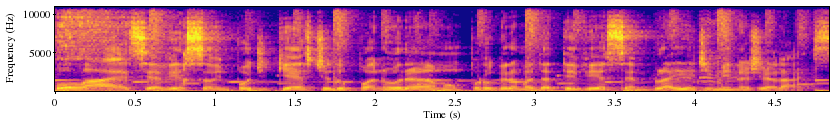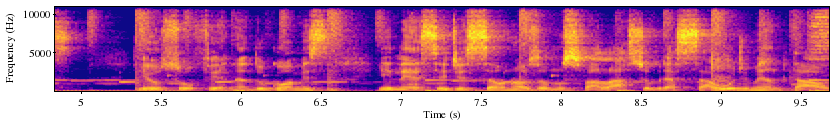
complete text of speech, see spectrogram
Olá, essa é a versão em podcast do Panorama, um programa da TV Assembleia de Minas Gerais. Eu sou Fernando Gomes e nessa edição nós vamos falar sobre a saúde mental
